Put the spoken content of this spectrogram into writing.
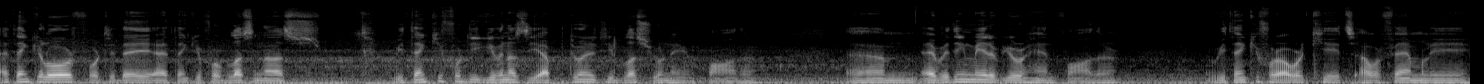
I thank you, Lord, for today. I thank you for blessing us. We thank you for the, giving us the opportunity. Bless your name, Father. Um, everything made of your hand, Father. We thank you for our kids, our family,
